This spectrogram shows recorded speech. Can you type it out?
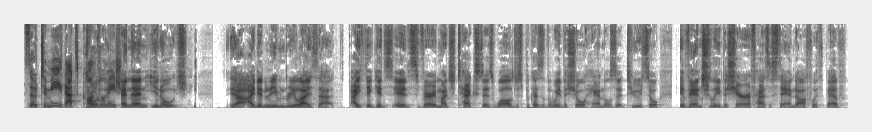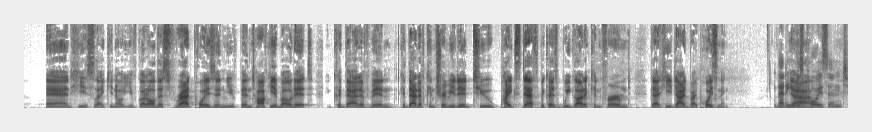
So to me, that's Totally. confirmation. And then you know, yeah, I didn't even realize that. I think it's it's very much text as well, just because of the way the show handles it too. So eventually, the sheriff has a standoff with Bev, and he's like, you know, you've got all this rat poison. You've been talking about it. Could that have been? Could that have contributed to Pike's death? Because we got it confirmed that he died by poisoning. that he Yeah. was poisoned.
